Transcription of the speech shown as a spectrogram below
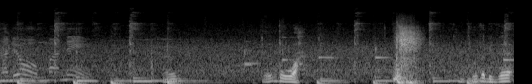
ซาดิโอมาเน่เฮ้ยกูอะกูตะบิดเยอะ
